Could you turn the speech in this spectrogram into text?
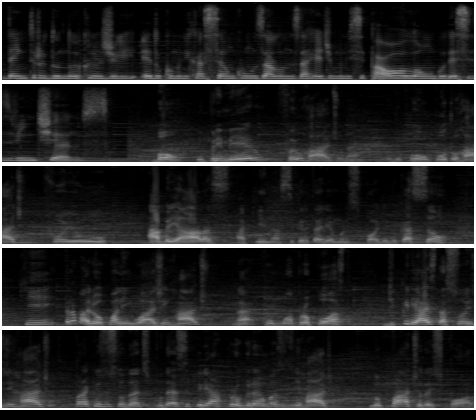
dentro do núcleo de educomunicação com os alunos da rede municipal ao longo desses 20 anos? Bom, o primeiro foi o rádio, né? Educom.rádio foi o abre alas aqui na Secretaria Municipal de Educação, que trabalhou com a linguagem rádio, né, como uma proposta de criar estações de rádio para que os estudantes pudessem criar programas de rádio no pátio da escola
